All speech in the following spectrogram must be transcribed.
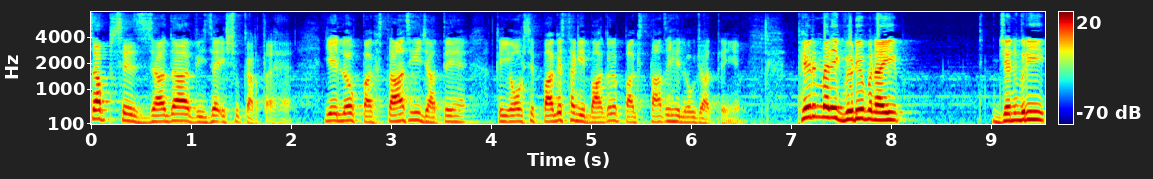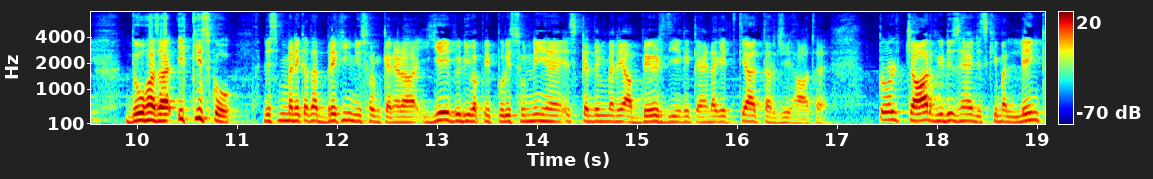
सबसे ज़्यादा वीज़ा इशू करता है। ये लोग पाकिस्तान से ही जाते हैं, कहीं और से पाकिस्तान की बात करो, पाकिस्तान से ही लोग जाते हैं। फिर मैंने एक वीडियो बनाई जनवरी 2021 को, जिसमें मैंने कहा था ब्रेकिंग न्यूज़ फ्रॉम कनाडा। ये वीडियो अपनी पूरी सुननी है, इसके अंदर भी मैंने अपडेट्स दिए कि कनाडा के क्या तरजीहत है। टोटल चार वीडियोज़ हैं जिसकी मैं लिंक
